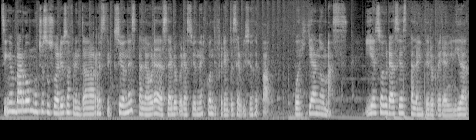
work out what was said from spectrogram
Sin embargo, muchos usuarios afrontaban restricciones a la hora de hacer operaciones con diferentes servicios de pago. Pues ya no más. Y eso gracias a la interoperabilidad,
